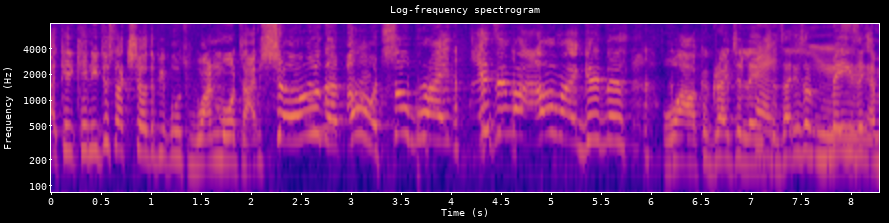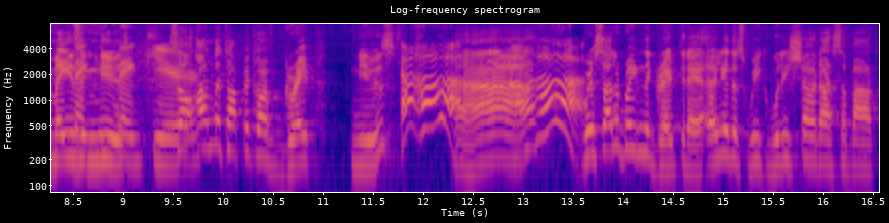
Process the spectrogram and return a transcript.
Uh, okay, can you just like show the people one more time? Show them. Oh, it's so bright. It's in my. Oh my goodness. Wow, congratulations. Thank that is you. amazing, amazing Thank you, news. thank you. So on the topic of grape news. Aha! Ah, Aha. We're celebrating the grape today. Earlier this week, Willie showed us about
